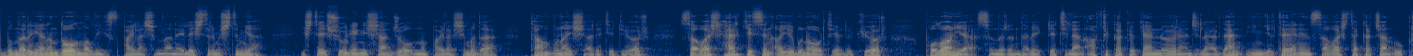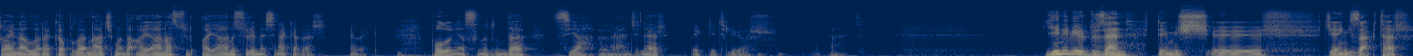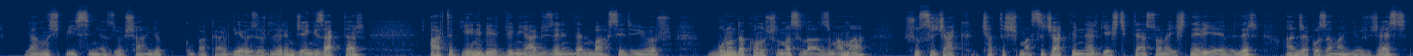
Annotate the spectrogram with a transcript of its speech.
Bunların yanında olmalıyız paylaşımlarını eleştirmiştim ya. İşte Şule Nişancıoğlu'nun paylaşımı da tam buna işaret ediyor. Savaş herkesin ayıbını ortaya döküyor. Polonya sınırında bekletilen Afrika kökenli öğrencilerden İngiltere'nin savaşta kaçan Ukraynalılara kapılarını açmada ayağına sür ayağını sürmesine kadar. Evet. Polonya sınırında siyah öğrenciler bekletiliyor. Evet. Yeni bir düzen demiş e, Cengiz Aktar. Yanlış bir isim yazıyor Şahan Gökbakar diye özür dilerim. Cengiz Aktar Artık yeni bir dünya düzeninden bahsediliyor. Bunun da konuşulması lazım ama şu sıcak çatışma, sıcak günler geçtikten sonra iş nereye evrilir ancak o zaman göreceğiz.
